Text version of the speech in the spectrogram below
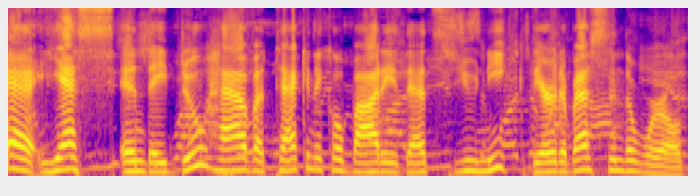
Uh, yes, and they do have a technical body that's unique. They're the best in the world.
